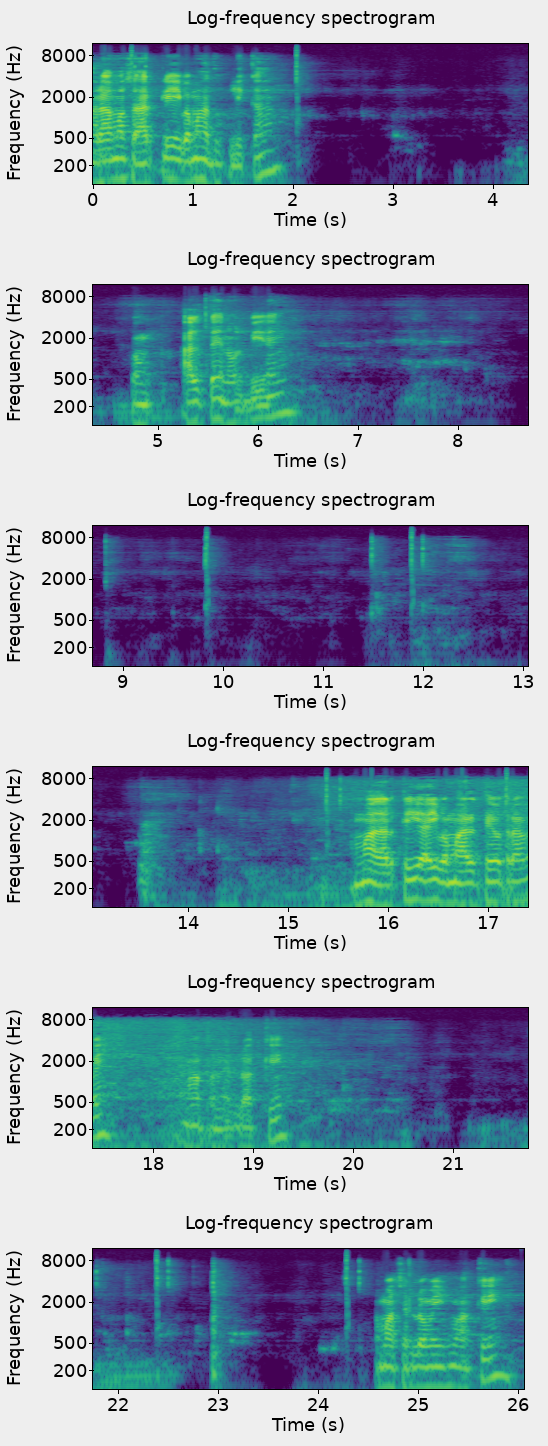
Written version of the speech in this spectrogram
ahora vamos a dar clic y vamos a duplicar. Con alt no olviden. Vamos a dar clic ahí vamos a dar clic otra vez. Vamos a ponerlo aquí. Vamos a hacer lo mismo aquí.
